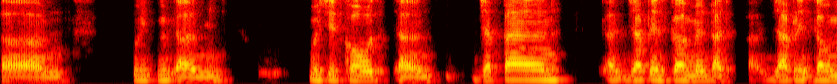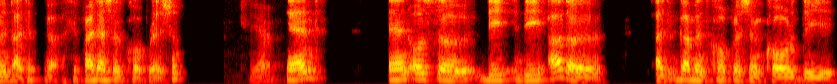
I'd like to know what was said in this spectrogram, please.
um, um which is called um, Japan, uh, Japanese government, uh, Japanese government uh, financial corporation. Yeah. And and also the the other uh, government corporation called the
